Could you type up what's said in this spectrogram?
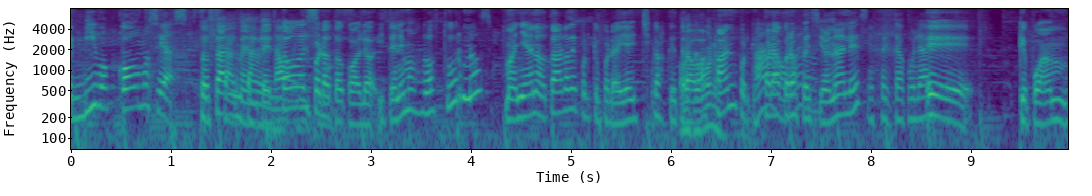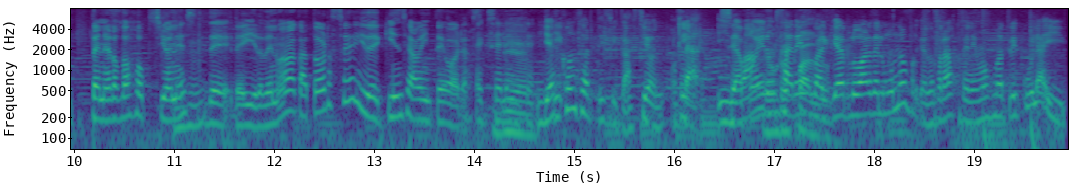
en vivo cómo se hace. Totalmente, todo el protocolo. Y tenemos dos turnos, mañana o tarde, porque por ahí hay chicas que Ah, trabajan, bueno. porque es Ah, para bueno. profesionales. Espectacular. eh, que puedan tener dos opciones de, de ir de 9 a 14 y de 15 a 20 horas. Excelente. Y es con certificación. o sea, Claro, y se la van- pueden usar en cualquier lugar del mundo porque nosotros tenemos matrícula y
